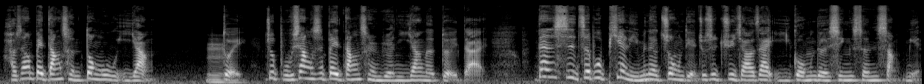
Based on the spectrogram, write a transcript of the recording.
好像被当成动物一样，嗯，对，就不像是被当成人一样的对待。但是这部片里面的重点就是聚焦在移工的心声上面，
